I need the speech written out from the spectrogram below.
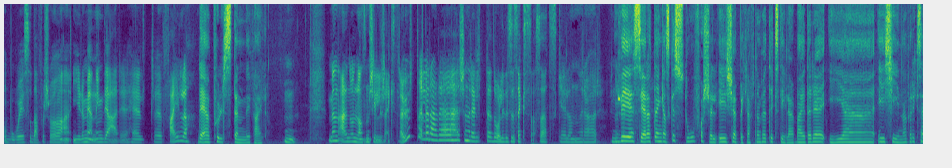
å bo i, så derfor så gir det mening. Det er helt eh, feil. Det er fullstendig feil. Mm. Men er det noen land som skiller seg ekstra ut, eller er det generelt dårlig disse seks asiatiske landene har undersøkt? Vi ser at det er en ganske stor forskjell i kjøpekraften for tekstilarbeidere i, uh, i Kina f.eks.,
